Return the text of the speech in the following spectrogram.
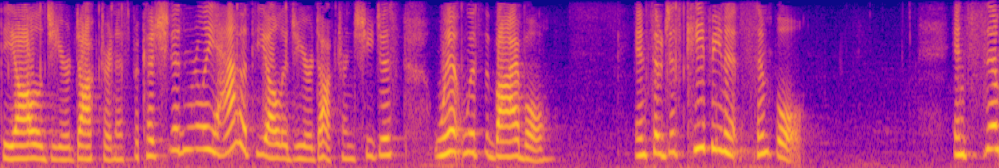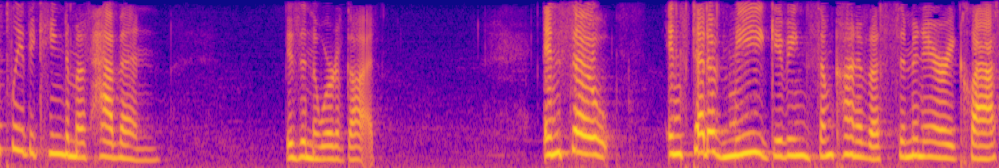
theology or doctrine is because she didn't really have a theology or doctrine. She just went with the Bible. And so just keeping it simple. And simply the kingdom of heaven is in the Word of God. And so instead of me giving some kind of a seminary class,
